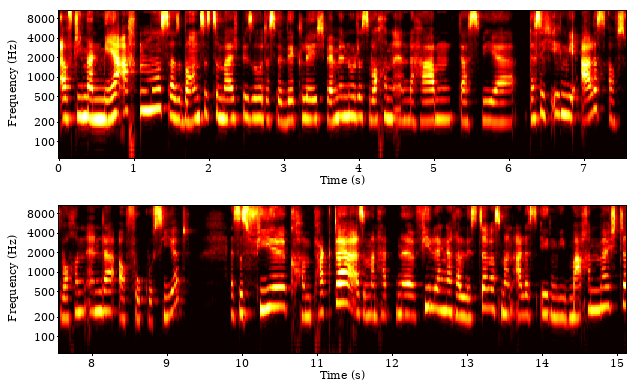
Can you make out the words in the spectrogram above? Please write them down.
auf die man mehr achten muss. Also bei uns ist zum Beispiel so, dass wir wirklich, wenn wir nur das Wochenende haben, dass wir, dass sich irgendwie alles aufs Wochenende auch fokussiert. Es ist viel kompakter, also man hat eine viel längere Liste, was man alles irgendwie machen möchte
